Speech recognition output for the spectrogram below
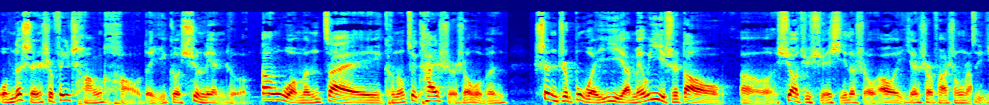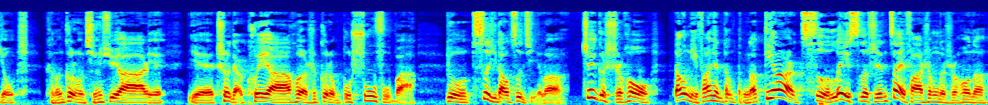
我们的神是非常好的一个训练者。当我们在可能最开始的时候，我们甚至不为意啊，没有意识到呃需要去学习的时候，哦，一件事儿发生了，自己就可能各种情绪啊，也也吃了点亏啊，或者是各种不舒服吧，就刺激到自己了。这个时候，当你发现等等到第二次类似的事情再发生的时候呢？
